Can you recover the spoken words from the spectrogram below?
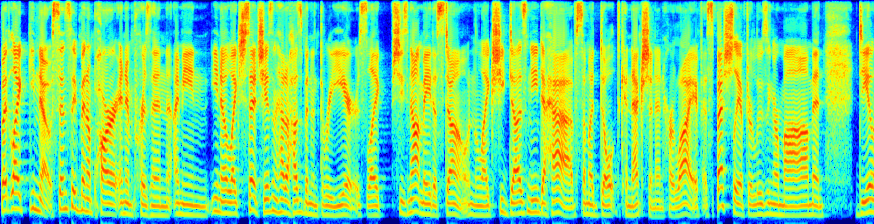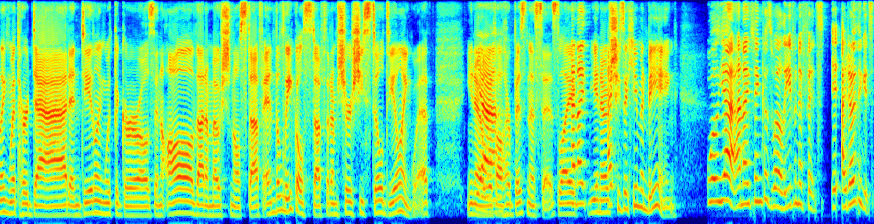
But, like, you know, since they've been apart and in prison, I mean, you know, like she said, she hasn't had a husband in three years. Like, she's not made of stone. Like, she does need to have some adult connection in her life, especially after losing her mom and dealing with her dad and dealing with the girls and all that emotional stuff and the legal stuff that I'm sure she's still dealing with, you know, Yeah. with all her businesses. Like, I- you know, I- she's a human being. Well, yeah, and I think as well, even if it's, it, I don't think it's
